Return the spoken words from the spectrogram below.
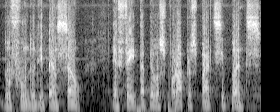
do fundo de pensão é feita pelos próprios participantes.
